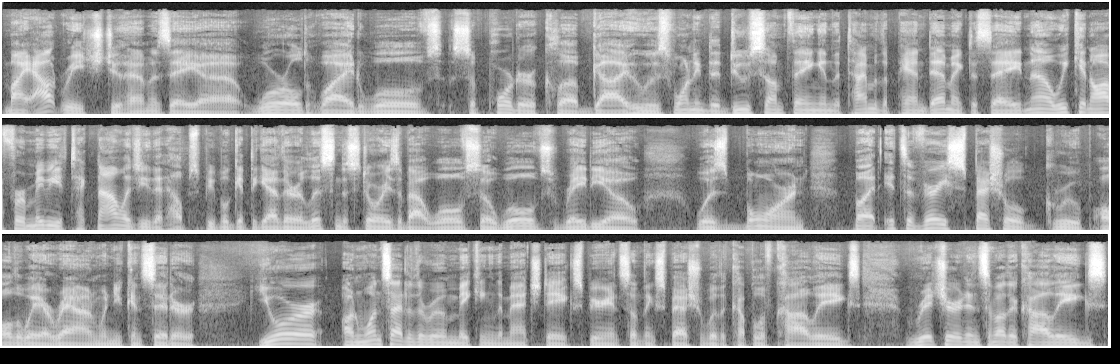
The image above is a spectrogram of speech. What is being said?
my outreach to him as a uh, Worldwide Wolves supporter club guy who was wanting to do something in the time of the pandemic to say, no, we can offer maybe a technology that helps people get together, or listen to stories about wolves. So Wolves Radio was born, but it's a very special group all the way around when you consider you're on one side of the room making the match day experience something special with a couple of colleagues. Richard and some other colleagues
